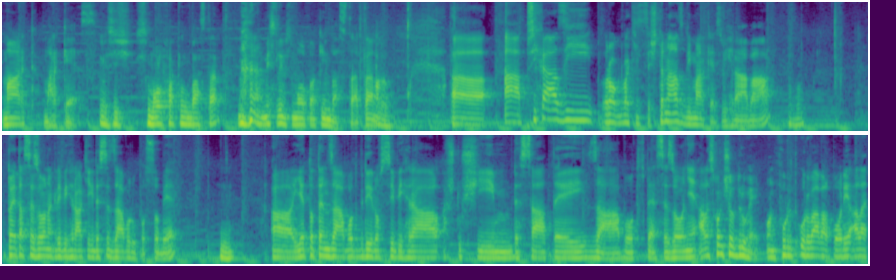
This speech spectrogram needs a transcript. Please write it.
Mark Marquez. Myslíš small fucking bastard? Myslím small fucking bastard, ano. ano. A, a přichází rok 2014, kdy Marquez vyhrává. To je ta sezóna, kdy vyhrál těch 10 závodů po sobě. A je to ten závod, kdy Rossi vyhrál až tuším desátý závod v té sezóně, ale skončil druhý. On furt urvával pódia, ale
